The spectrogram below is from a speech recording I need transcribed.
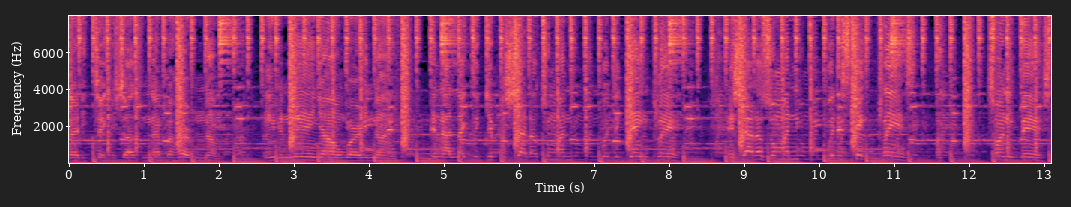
Steady taking shots, never hurting them. Even then, y'all don't worry nothing. And I like to give a shout out to my new man with the game plan. And shout outs to my new man with escape plans. Uh, 20 bands,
